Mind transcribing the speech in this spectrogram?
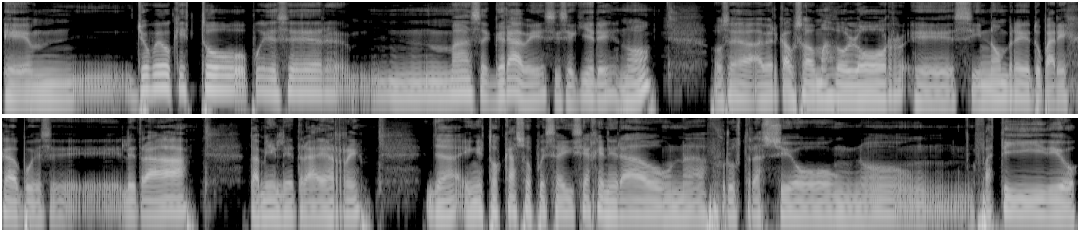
Em, yo veo que esto puede ser mm, más grave, si se quiere, ¿no? O sea, haber causado más dolor eh, sin nombre de tu pareja, pues eh, letra A, también letra R. Ya en estos casos, pues ahí se ha generado una frustración, ¿no? Un fastidio,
